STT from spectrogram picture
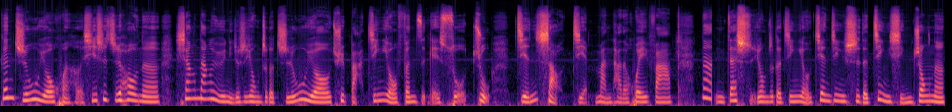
跟植物油混合稀释之后呢，相当于你就是用这个植物油去把精油分子给锁住，减少减慢它的挥发。那你在使用这个精油渐进式的进行中呢，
